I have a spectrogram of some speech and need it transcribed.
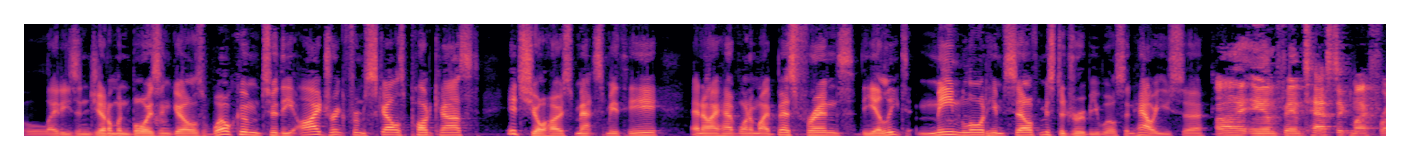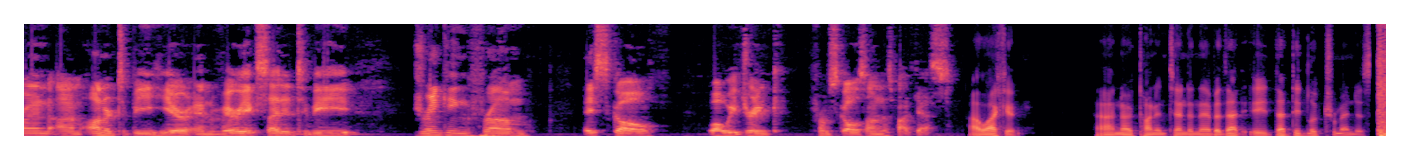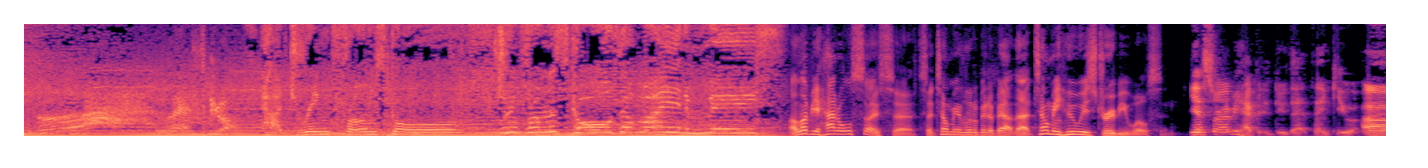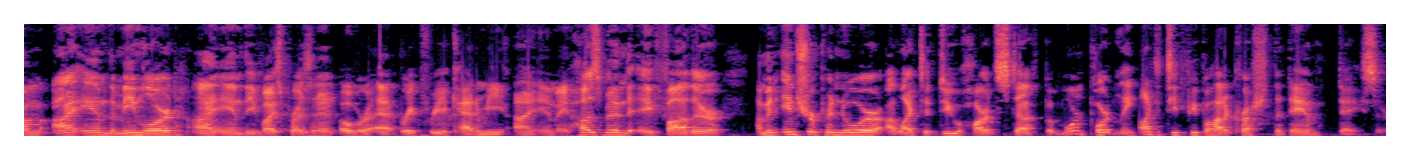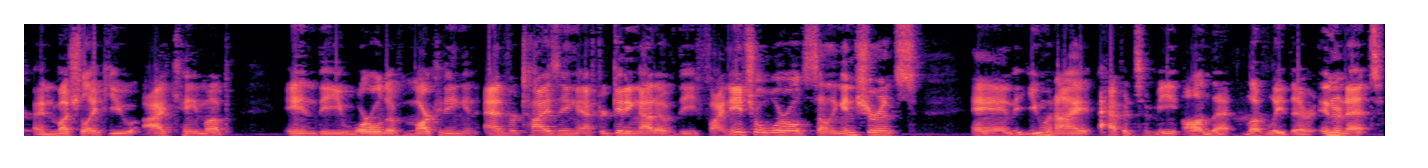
Ladies and gentlemen, boys and girls, welcome to the I Drink from Skulls podcast. It's your host, Matt Smith here, and I have one of my best friends, the elite meme lord himself, Mr. Drewbie Wilson. How are you, sir? I am fantastic, my friend. I'm honored to be here and very excited to be drinking from a skull while we drink from skulls on this podcast. I like it. Uh, no pun intended there, but that it, that did look tremendous. Let's go. I drink from skulls, drink from the skulls of my enemies. I love your hat also, sir. So tell me a little bit about that. Tell me who is Drewbie Wilson? Yes, sir. I'd be happy to do that. Thank you. Um, I am the meme lord. I am the vice president over at Break Free Academy. I am a husband, a father. I'm an entrepreneur. I like to do hard stuff, but more importantly, I like to teach people how to crush the damn day, sir. And much like you, I came up in the world of marketing and advertising after getting out of the financial world, selling insurance. And you and I happened to meet on that lovely there internet.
